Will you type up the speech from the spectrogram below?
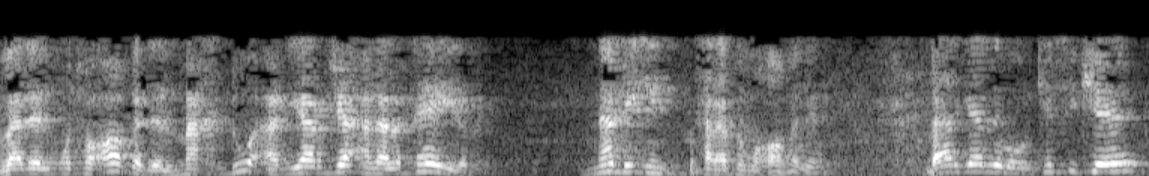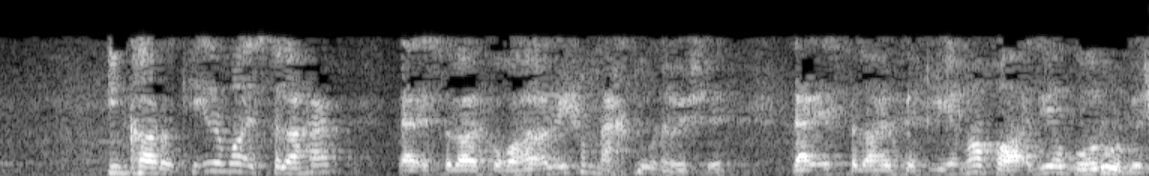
ولی المتعاقد المخدوع ان یرجع علی الغیر. نه به این طرف معامله. برگرده به اون کسی که این کار رو که این ما اصطلاحا در اصطلاح فقها ایشون مخدوع نوشته. در اصطلاح فقهی ما قاعده غرور بهش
